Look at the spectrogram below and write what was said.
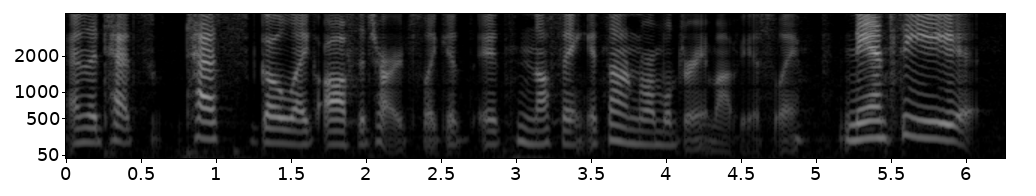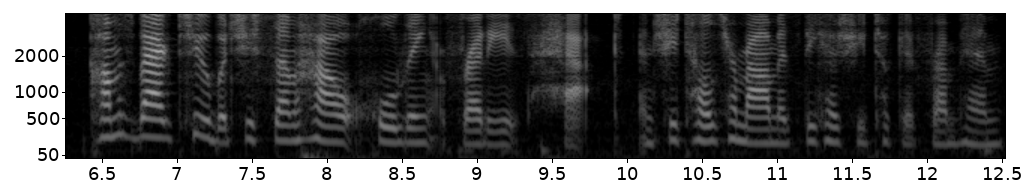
and the tests tests go like off the charts like it, it's nothing it's not a normal dream obviously nancy comes back too but she's somehow holding freddy's hat and she tells her mom it's because she took it from him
